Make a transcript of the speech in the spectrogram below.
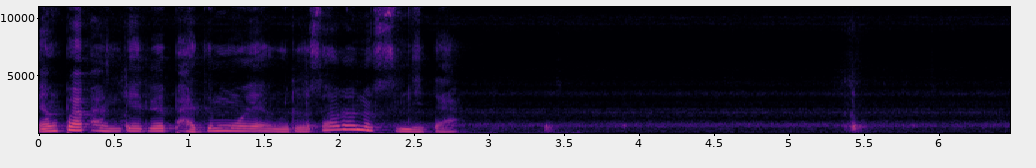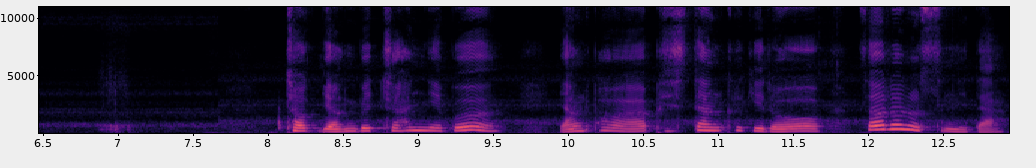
양파 반 개를 바든 모양으로 썰어 놓습니다. 적 양배추 한 입은 양파와 비슷한 크기로 썰어 놓습니다.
